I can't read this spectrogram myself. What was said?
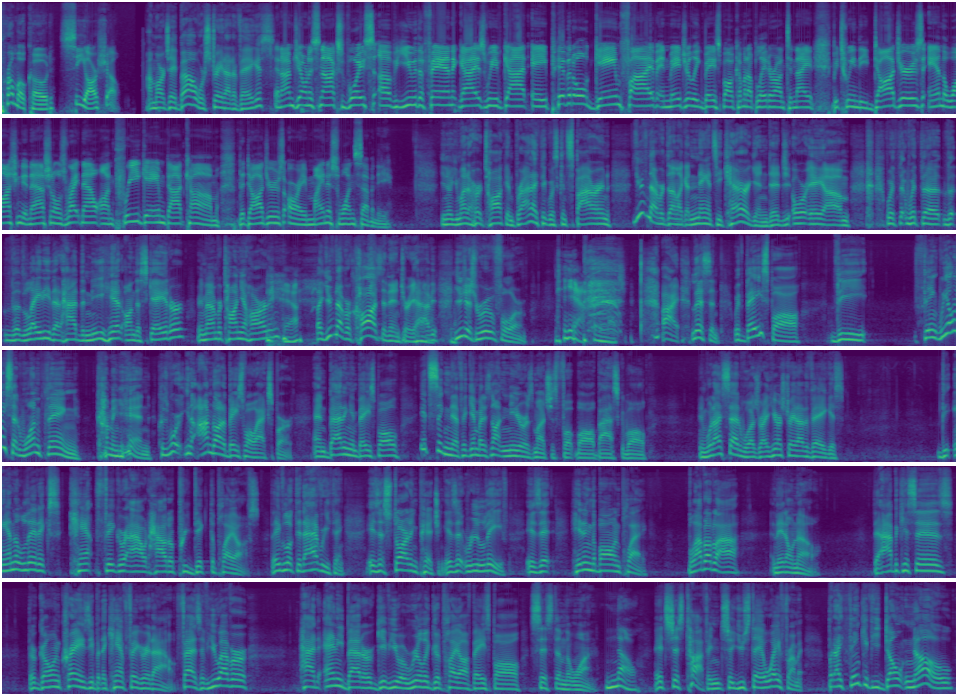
promo code CR Show. I'm RJ Bell. We're straight out of Vegas. And I'm Jonas Knox, voice of You, the fan. Guys, we've got a pivotal game five in Major League Baseball coming up later on tonight between the Dodgers and the Washington Nationals. Right now on pregame.com, the Dodgers are a minus 170 you know, you might have heard talking. Brad, I think, was conspiring. You've never done like a Nancy Kerrigan, did you? Or a um, with with the, the the lady that had the knee hit on the skater. Remember Tonya Harding? Yeah. Like you've never caused an injury, have you? You just root for him. yeah, pretty much. All right, listen. With baseball, the thing we only said one thing coming in because we're you know I'm not a baseball expert and batting in baseball it's significant, but it's not near as much as football, basketball. And what I said was right here straight out of Vegas, the analytics can't figure out how to predict the playoffs. They've looked at everything. Is it starting pitching? Is it relief? Is it hitting the ball in play? Blah, blah, blah. And they don't know. The abacuses, they're going crazy, but they can't figure it out. Fez, have you ever had any bettor give you a really good playoff baseball system that won. No. It's just tough. And so you stay away from it. But I think if you don't know,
